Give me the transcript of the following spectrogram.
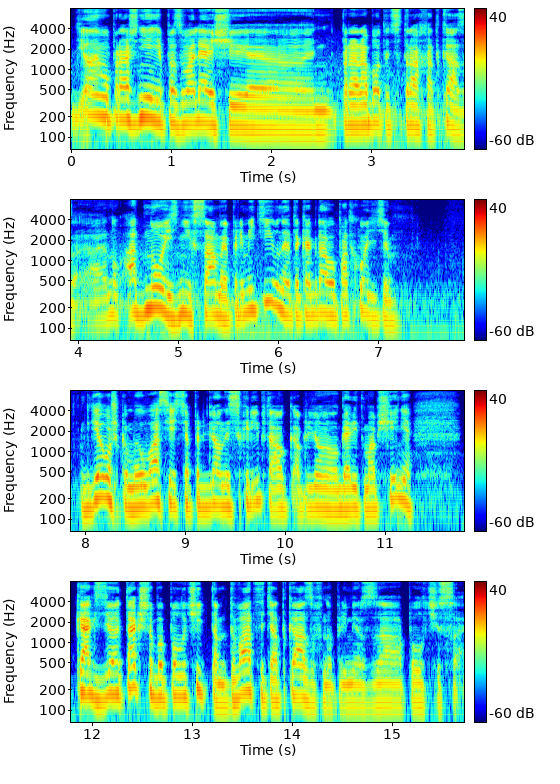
Делаем упражнения, позволяющие э, проработать страх отказа. А, ну, одно из них, самое примитивное, это когда вы подходите к девушкам, и у вас есть определенный скрипт, определенный алгоритм общения, как сделать так, чтобы получить там 20 отказов, например, за полчаса.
